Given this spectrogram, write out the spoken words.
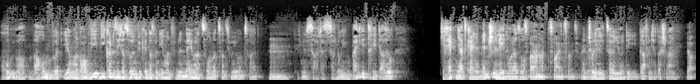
warum überhaupt? Warum wird irgendwann, warum, wie, wie könnte sich das so entwickeln, dass man irgendwann für einen Neymar 220 Millionen zahlt? Hm. Ich mir so, das ist doch nur gegen den Ball getreten. Also, die retten ja jetzt keine Menschenleben oder so. 222 Millionen. Entschuldige, die 2 Millionen, die darf man nicht unterschlagen. Ja,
